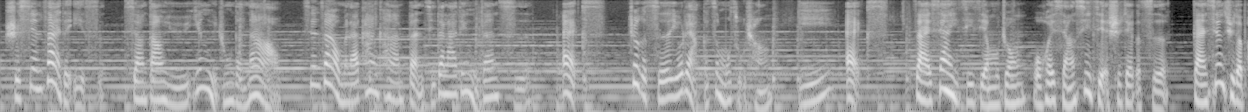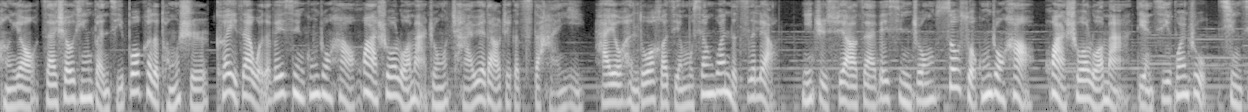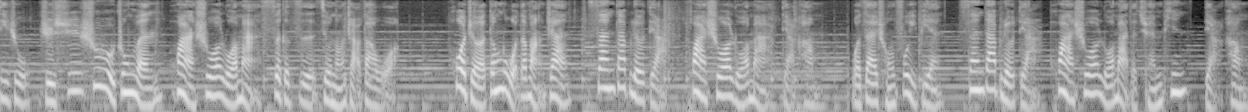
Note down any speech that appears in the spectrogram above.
是现在的意思，相当于英语中的 now。现在我们来看看本集的拉丁语单词 x。这个词由两个字母组成，ex。在下一集节目中，我会详细解释这个词。感兴趣的朋友在收听本集播客的同时，可以在我的微信公众号“话说罗马”中查阅到这个词的含义，还有很多和节目相关的资料。你只需要在微信中搜索公众号“话说罗马”，点击关注。请记住，只需输入中文“话说罗马”四个字就能找到我。或者登录我的网站三 w 点儿话说罗马点 com，我再重复一遍三 w 点儿话说罗马的全拼点 com。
